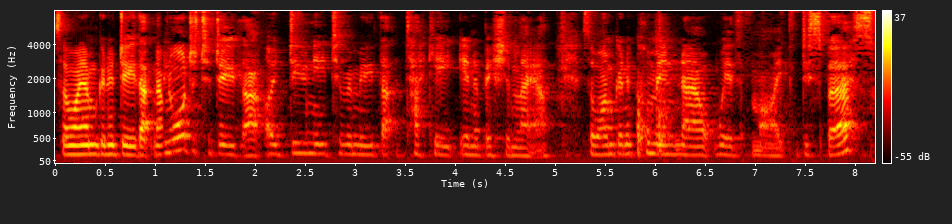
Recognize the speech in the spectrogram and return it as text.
so I am going to do that. Now, in order to do that, I do need to remove that tacky inhibition layer. So I'm going to come in now with my disperse.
